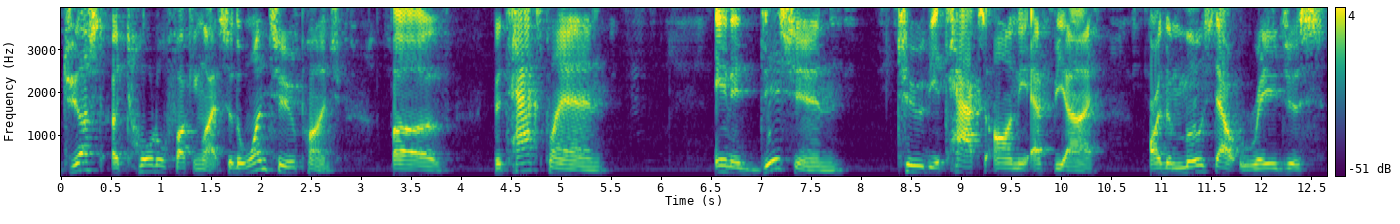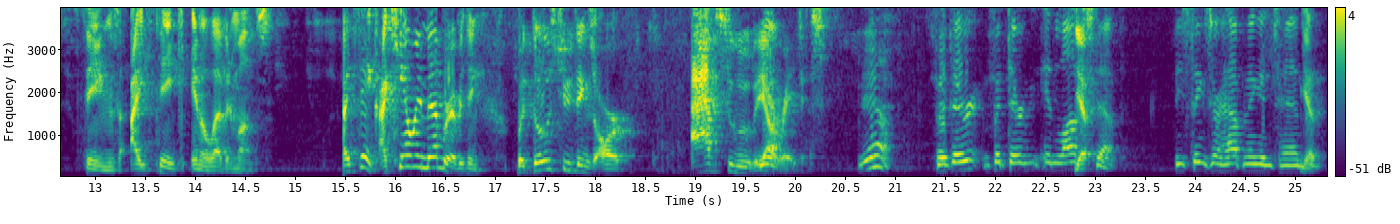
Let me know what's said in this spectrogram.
just a total fucking lie. So the one-two punch of the tax plan, in addition to the attacks on the FBI, are the most outrageous things I think in eleven months. I think I can't remember everything, but those two things are absolutely Yeah. outrageous. Yeah, but they're but they're in lockstep. These things are happening in tandem. Yep.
